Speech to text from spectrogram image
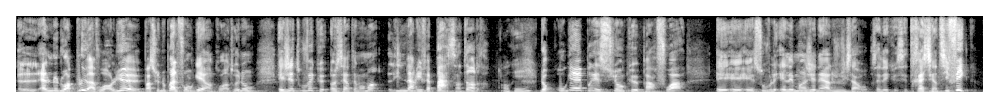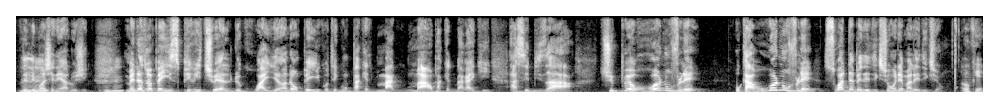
Elle, elle ne doit plus avoir lieu parce que nous pas font guerre encore entre nous. Et j'ai trouvé qu'à un certain moment, ils n'arrivaient pas à s'entendre. Donc, on a l'impression que parfois, et, et, et sous l'élément généalogique, c'est-à-dire que c'est très scientifique, l'élément généalogique. Mais dans un pays spirituel, de croyants, dans un pays côté un paquet de magma, un paquet de bagailles qui assez bizarre, tu peux renouveler, cas renouveler, soit des bénédictions ou des malédictions. OK.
